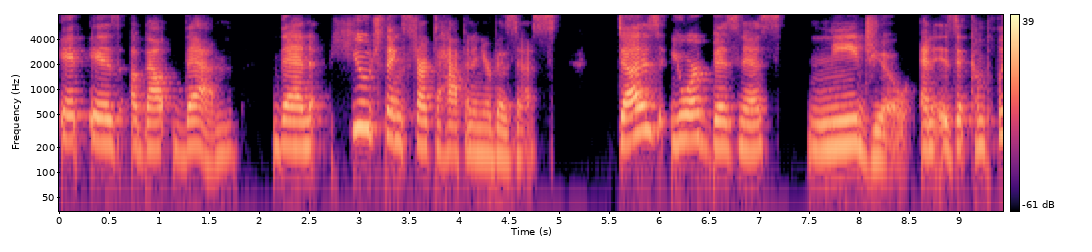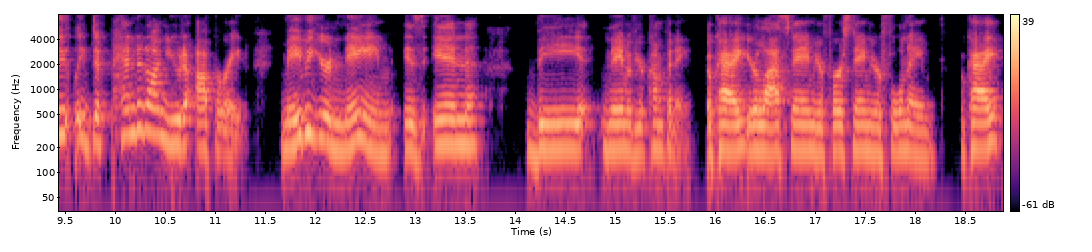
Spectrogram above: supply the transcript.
it is about them, then huge things start to happen in your business. Does your business need you? And is it completely dependent on you to operate? Maybe your name is in the name of your company. Okay. Your last name, your first name, your full name. Okay.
